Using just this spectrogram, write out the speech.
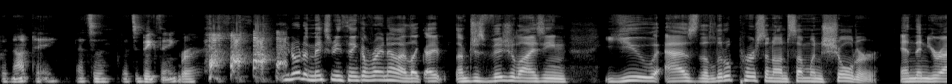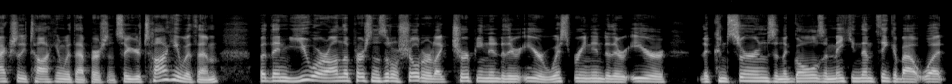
but not pay? That's a that's a big thing. Right. you know what it makes me think of right now? I like I I'm just visualizing you as the little person on someone's shoulder and then you're actually talking with that person. So you're talking with them, but then you are on the person's little shoulder, like chirping into their ear, whispering into their ear the concerns and the goals and making them think about what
